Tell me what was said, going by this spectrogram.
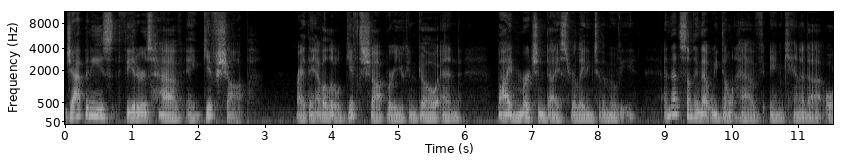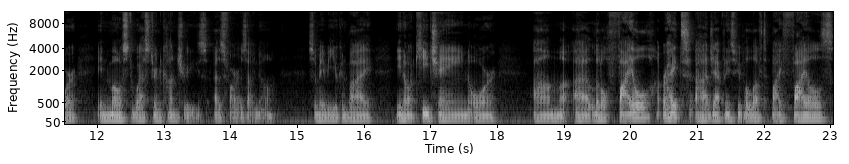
Japanese theaters have a gift shop, right? They have a little gift shop where you can go and buy merchandise relating to the movie. And that's something that we don't have in Canada or in most Western countries, as far as I know. So maybe you can buy, you know, a keychain or um, a little file, right? Uh, Japanese people love to buy files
